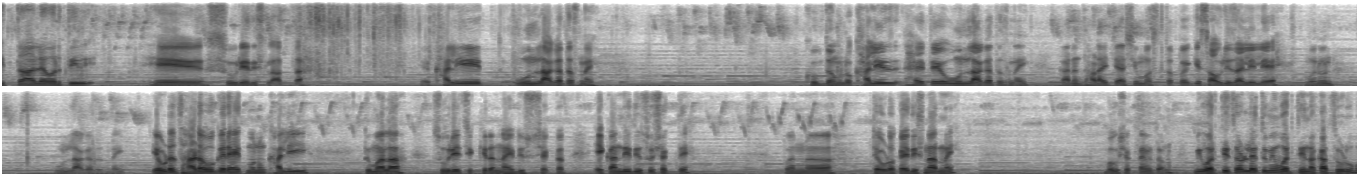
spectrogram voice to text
इथं आल्यावरती हे सूर्य दिसला आत्ता. खाली ऊन लागतच नाही. खूप दमलो. खाली आहे ते ऊन लागतच नाही. कारण झाडाची अशी मस्तपैकी सावली झालेली आहे म्हणून ऊन लागतच नाही. एवढं झाडं वगैरे आहेत म्हणून खाली तुम्हाला सूर्याची किरण नाही दिसू शकतात एखादी दिसू शकते पण तेवढं काही दिसणार नाही. बघू शकता मित्रांनो मी वरती चढलो तुम्ही वरती नका चढू.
